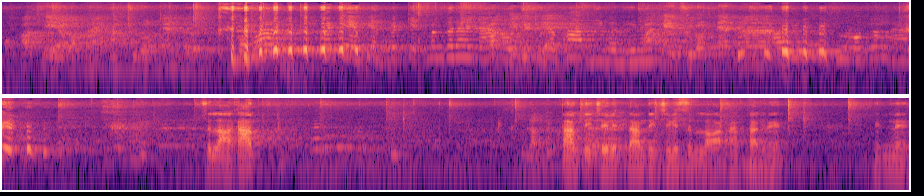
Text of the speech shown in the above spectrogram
ของป้าเคเอามาขายครับชูรสแน่นเลยบอกว่าแพ็กเกจเปลี่ยนแพ็กเกจมันก็ได้นะ เอาที่คุณภาพดีกว่านี้ป้านะเคชูรสแน่นมากเอาที่ไม่มีชูรสบ้างนะสลอครับชูรสตามติดชีวิตตามติดชีวิตสุดหล่อนะครับตอนนี้ นิดหนึ่ง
